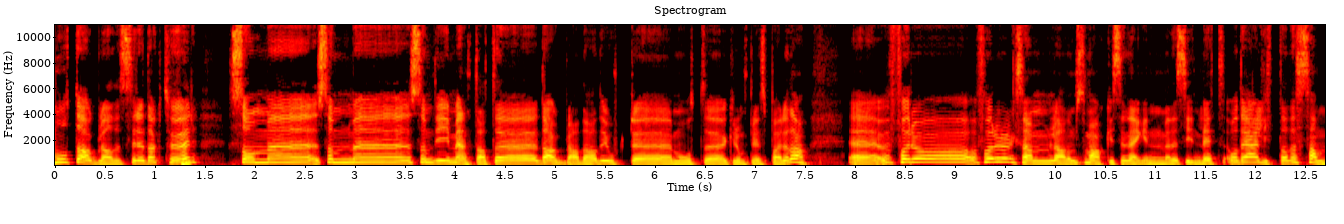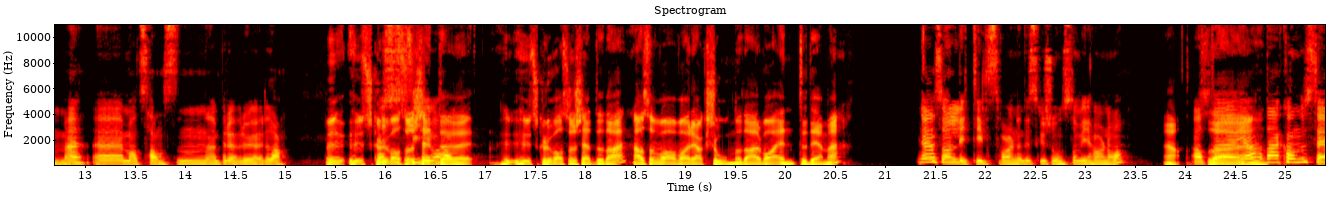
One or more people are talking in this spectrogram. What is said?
mot Dagbladets redaktør som, eh, som, som de mente at Dagbladet hadde gjort mot kronprinsparet. Eh, for å, for å liksom la dem smake sin egen medisin litt. Og det er litt av det samme eh, Mats Hansen prøver å gjøre, da. Men husker du, hva som skjedde, husker du hva som skjedde der? Altså, Hva var reaksjonene der? Hva endte det med? Ja, en sånn litt tilsvarende diskusjon som vi har nå. Ja, at, det... Eh, ja, Der kan du se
